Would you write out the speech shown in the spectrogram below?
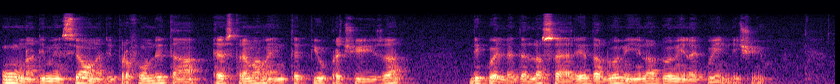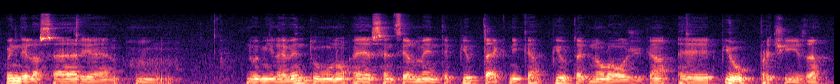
una dimensione di profondità estremamente più precisa di quelle della serie dal 2000 al 2015. Quindi la serie mh, mm, 2021 è essenzialmente più tecnica, più tecnologica e più precisa.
